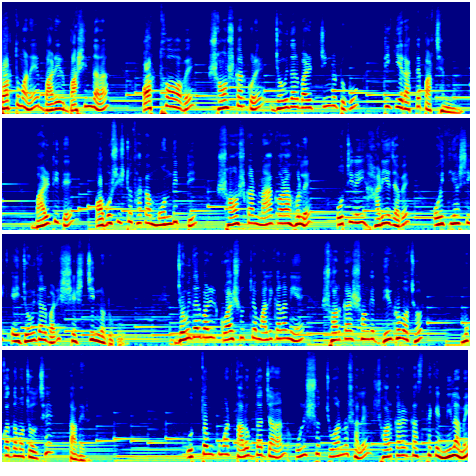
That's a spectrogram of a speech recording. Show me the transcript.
বর্তমানে বাড়ির বাসিন্দারা অর্থ অভাবে সংস্কার করে জমিদার বাড়ির চিহ্নটুকু টিকিয়ে রাখতে পারছেন না। বাড়িটিতে অবশিষ্ট থাকা মন্দিরটি সংস্কার না করা হলে অচিরেই হারিয়ে যাবে ঐতিহাসিক এই জমিদার বাড়ির শেষ চিহ্নটুকু। জমিদার বাড়ির ক্রয়সূত্রে মালিকানা নিয়ে সরকারের সঙ্গে দীর্ঘ বছর মোকদ্দমা চলছে তাদের। উত্তম কুমার তালুকদার জানান, উনিশশো চুয়ান্ন সালে সরকারের কাছ থেকে নিলামে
